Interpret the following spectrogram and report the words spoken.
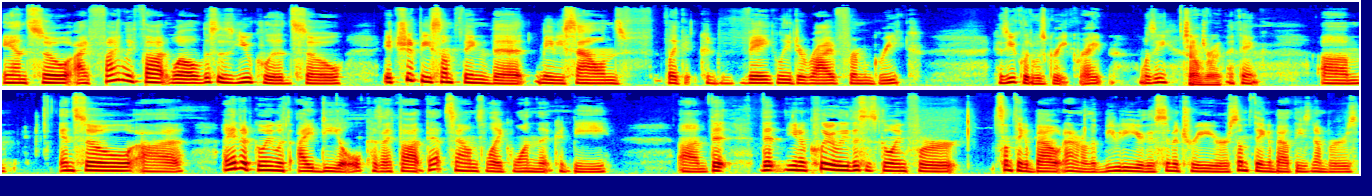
and so I finally thought, well, this is Euclid, so it should be something that maybe sounds like it could vaguely derive from Greek. Because Euclid was Greek, right? Was he? Sounds right. I think. Um, and so uh, I ended up going with ideal because I thought that sounds like one that could be um, that that you know clearly this is going for something about I don't know the beauty or the symmetry or something about these numbers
